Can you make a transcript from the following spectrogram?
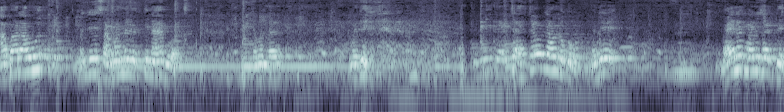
आबा राऊत म्हणजे सामान्य व्यक्ती नाही बुवा. समजलं म्हणजे तुम्ही त्यांच्या ह्याच्यावर जाऊ नको. म्हणजे भयानक माणूस आहेत ते.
